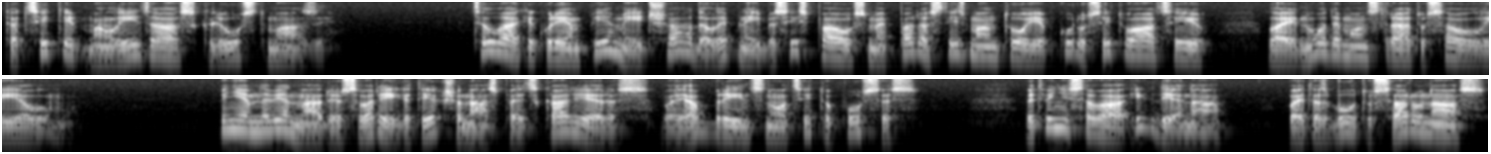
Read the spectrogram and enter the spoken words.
kad citi man līdzās kļūst mazi. Cilvēki, kuriem piemīt šāda lepnības izpausme, parasti izmanto jebkuru situāciju, lai nodemonstrētu savu lielumu. Viņiem nevienmēr ir svarīga tiekšanās pēc karjeras vai apbrīns no citu puses, bet viņi savā ikdienā, vai tas būtu sarunās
